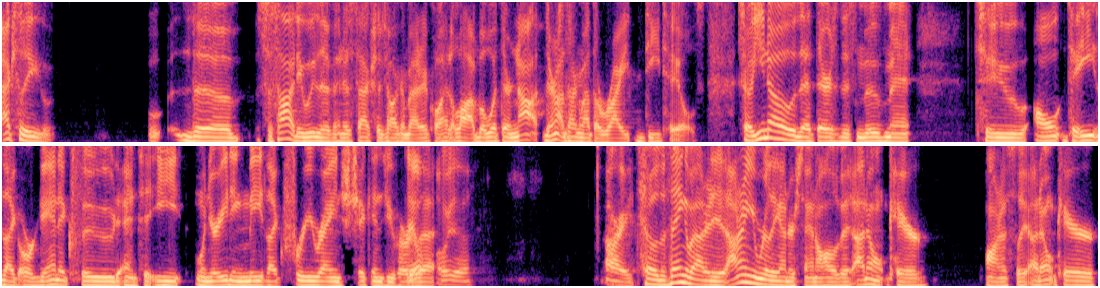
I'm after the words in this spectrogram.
actually, the society we live in is actually talking about it quite a lot. But what they're not, they're not talking about the right details. So you know that there's this movement to to eat like organic food and to eat when you're eating meat like free range chickens. You've heard yep. of that? Oh yeah. All right. So the thing about it is, I don't even really understand all of it. I don't care, honestly. I don't care.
